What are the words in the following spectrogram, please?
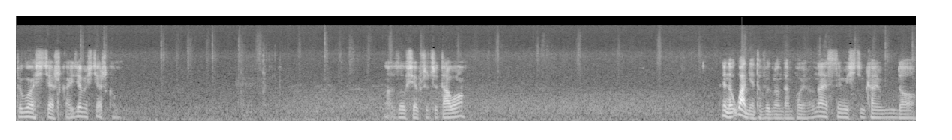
To była ścieżka, idziemy ścieżką. No, znów się przeczytało. Nie no, ładnie to wygląda, powiem. No jest z tymi ścinkami do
